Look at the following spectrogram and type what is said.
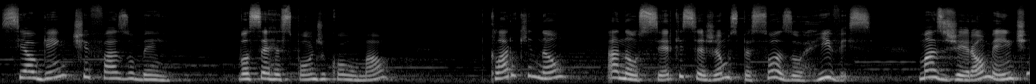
Se alguém te faz o bem, você responde com o mal? Claro que não, a não ser que sejamos pessoas horríveis. Mas geralmente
